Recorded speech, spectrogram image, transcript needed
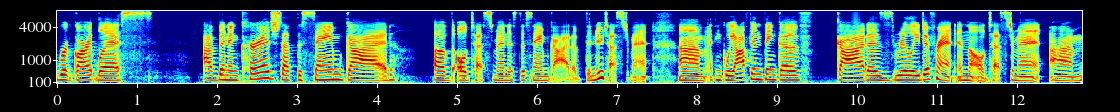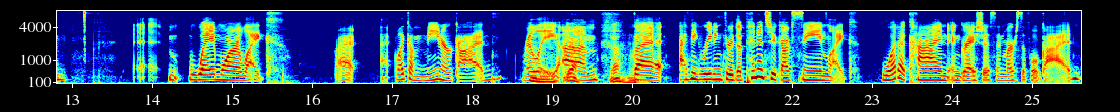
regardless, I've been encouraged that the same God of the Old Testament is the same God of the New Testament. Um, I think we often think of God is really different in the Old Testament. Um, way more like I, like a meaner God, really. Yeah. Um, Yeah. But I think reading through the Pentateuch, I've seen like what a kind and gracious and merciful God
